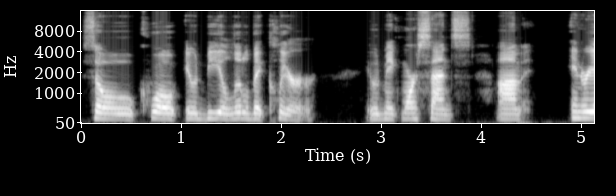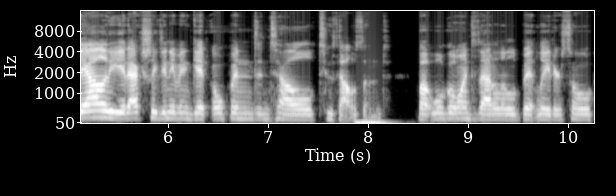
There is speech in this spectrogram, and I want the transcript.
So, quote, it would be a little bit clearer. It would make more sense. Um, in reality, it actually didn't even get opened until 2000, but we'll go into that a little bit later. So,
